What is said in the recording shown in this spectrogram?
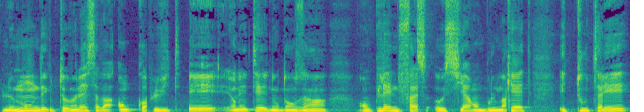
Le monde des crypto-monnaies, ça va encore plus vite. Et on était donc dans un, en pleine phase haussière, en bull market, et tout allait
